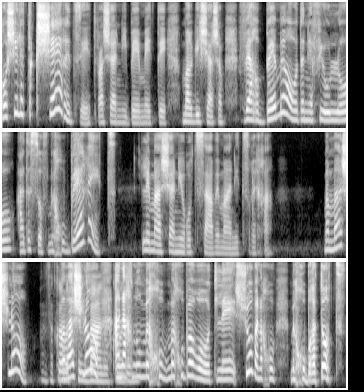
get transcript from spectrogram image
הקושי לתקשר את זה, את מה שאני באמת אה, מרגישה שם. והרבה מאוד, אני אפילו לא עד הסוף מחוברת למה שאני רוצה ומה אני צריכה. ממש לא, ממש לא. קודם. אנחנו מחוב, מחוברות ל... שוב, אנחנו מחוברתות.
